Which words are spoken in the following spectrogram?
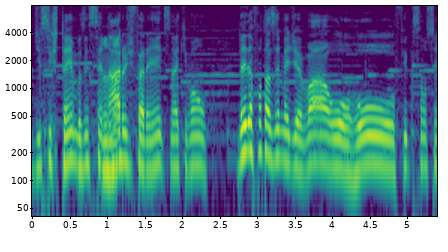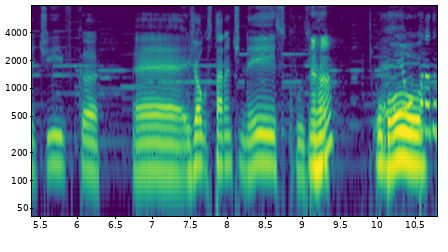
de sistemas em cenários diferentes, né? Que vão desde a fantasia medieval, o horror, ficção científica, é, jogos tarantinescos, né? Aham. É uma Humor. parada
